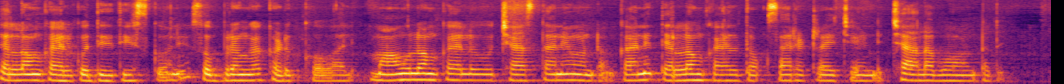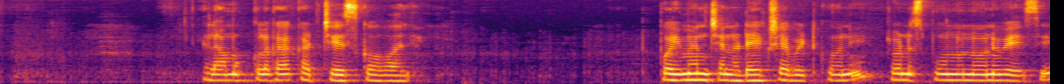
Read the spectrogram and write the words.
తెల్ల వంకాయలు కొద్దిగా తీసుకొని శుభ్రంగా కడుక్కోవాలి. మామూలు వంకాయలు చేస్తూనే ఉంటాం కానీ తెల్ల వంకాయలతో ఒకసారి ట్రై చేయండి. చాలా బాగుంటుంది. ఇలా ముక్కలుగా కట్ చేసుకోవాలి. పొయ్యి మీద చిన్న డేక్షా పెట్టుకొని రెండు స్పూన్లు నూనె వేసి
